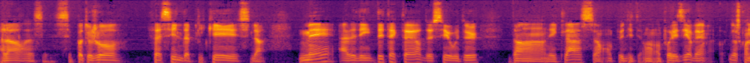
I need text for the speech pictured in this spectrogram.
Alors, c'est pas toujours facile d'appliquer cela. Mais avec des détecteurs de CO2 dans les classes, on peut on pourrait dire, ben, lorsqu'on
